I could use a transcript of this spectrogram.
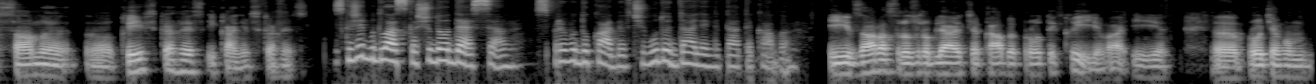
саме е, Київська ГЕС і Канівська ГЕС. Скажіть, будь ласка, щодо Одеси, з приводу кабів, чи будуть далі літати каби? І зараз розробляються каби проти Києва, і е, протягом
